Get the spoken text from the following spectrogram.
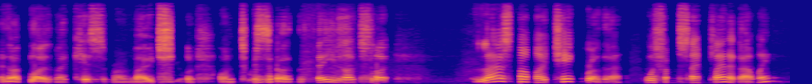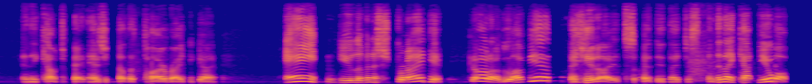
and then I blow them a kiss or emoji on, on Twitter on the feed, and I'm just like, last time I checked, brother, we're from the same planet, aren't we? And he comes back and has another tirade. You go, and you live in Australia. God, I love you. You know, so then they just, and then they cut you off.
